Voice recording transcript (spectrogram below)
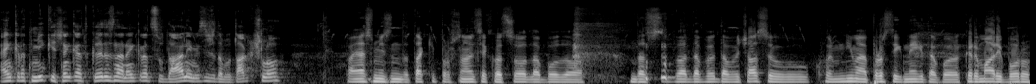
enkrat Mikič, enkrat Krznar, enkrat Sudani, misliš, da bo tako šlo? Pa jaz mislim, da taki profesionalci kot so, da bodo. Da, da, da, da v času, ko nimajo prostih dneh, da bo kar Mariboru,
